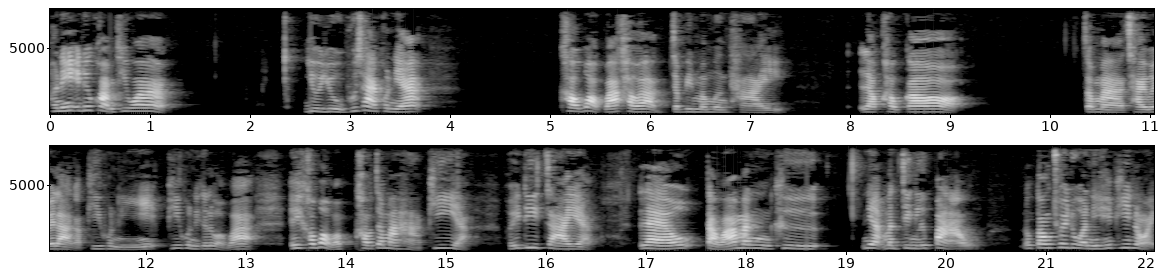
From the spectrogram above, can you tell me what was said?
คราวนี้ด้วยความที่ว่า อยู่ๆผู้ชายคนเนี้ยเขาบอกว่าเขาอะจะบินมาเมืองไทย แล้วเขาก็จะมาใช้เวลากับพี่คนนี้ พี่คนนี้ก็เลยบอกว่า เอ้ยเขาบอกว่าเขาจะมาหาพี่อะเฮ้ยดีใจอะแล้วแต่ว่ามันคือเนี่ยมันจริงหรือเปล่าน้องต้องช่วยดูอันนี้ให้พี่หน่อย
